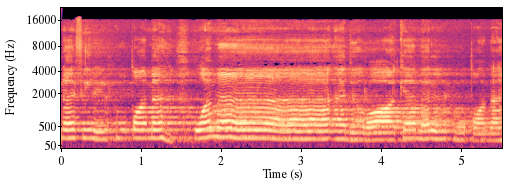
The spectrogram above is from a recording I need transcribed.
في الحطمة وما أدراك ما الحطمة؟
